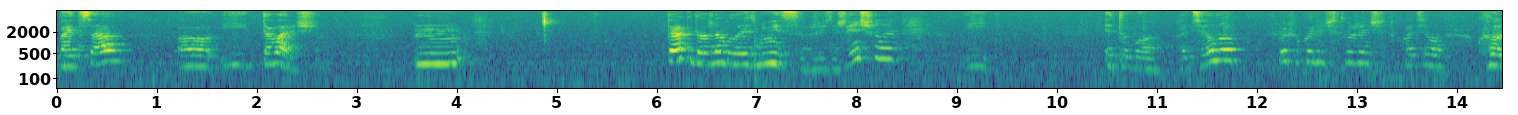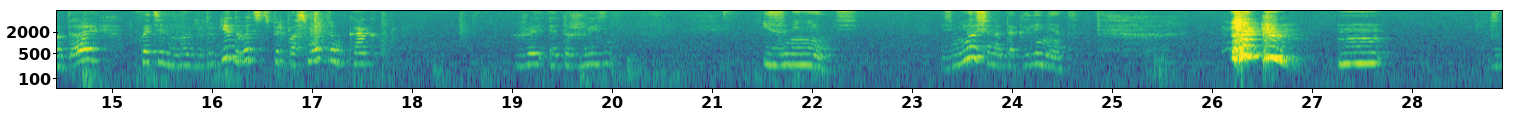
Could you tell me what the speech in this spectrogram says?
бойца э, и товарища. Так должна была измениться жизнь женщины, и этого хотела большое количество женщин, хотела Клондайк, хотели многие другие. Давайте теперь посмотрим, как же эта жизнь изменилась. Изменилась она так или нет? вот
